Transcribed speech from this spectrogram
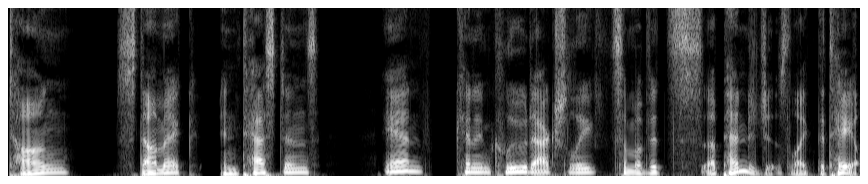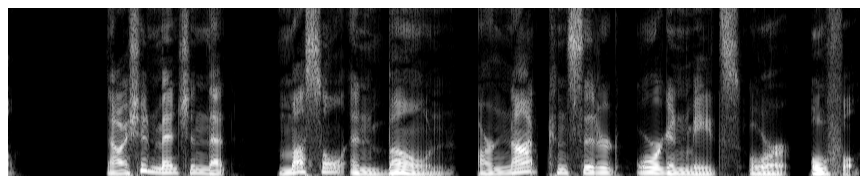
tongue, stomach, intestines, and can include actually some of its appendages like the tail. Now, I should mention that muscle and bone are not considered organ meats or offal.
